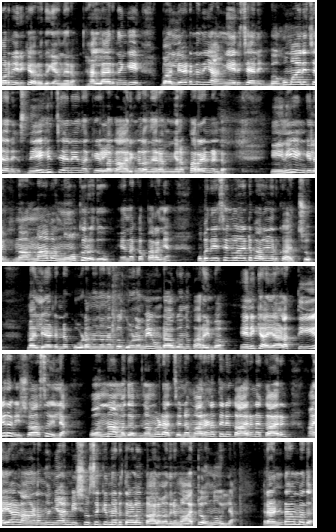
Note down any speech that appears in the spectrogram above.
പറഞ്ഞിരിക്കുക ഋതുക അന്നേരം. അല്ലായിരുന്നെങ്കിൽ വലിയേട്ടനെ നീ അംഗീകരിച്ചേനെ ബഹുമാനിച്ചേനെ സ്നേഹിച്ചേനെ എന്നൊക്കെയുള്ള കാര്യങ്ങൾ അന്നേരം ഇങ്ങനെ പറയുന്നുണ്ട്. ഇനിയെങ്കിലും നന്നാവാൻ നോക്ക് എന്നൊക്കെ പറഞ്ഞ് ഉപദേശങ്ങളായിട്ട് പറഞ്ഞു കൊടുക്കുക അച്ചു. വല്യേട്ടന്റെ കൂടെ നിന്ന് നിനക്ക് ഗുണമേ ഉണ്ടാകുമെന്ന് പറയുമ്പോൾ എനിക്ക് അയാളെ തീരെ വിശ്വാസമില്ല. ഒന്നാമത് നമ്മുടെ അച്ഛന്റെ മരണത്തിന് കാരണക്കാരൻ അയാളാണെന്ന് ഞാൻ വിശ്വസിക്കുന്നിടത്തോളം കാലം അതിന് മാറ്റമൊന്നുമില്ല. രണ്ടാമത്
